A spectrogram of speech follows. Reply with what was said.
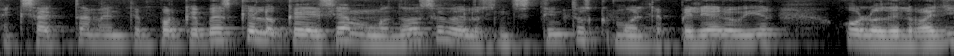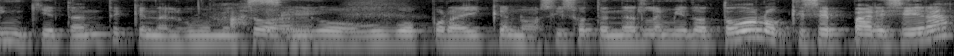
Exactamente, porque ves que lo que decíamos, ¿no? Eso de los instintos como el de pelear o huir, o lo del valle inquietante, que en algún momento Ah, sí. algo hubo por ahí que nos hizo tenerle miedo a todo lo que se pareciera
